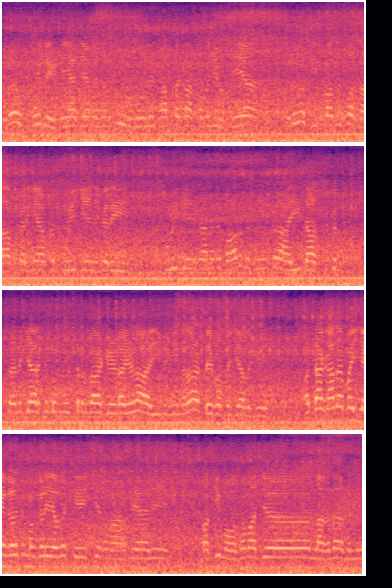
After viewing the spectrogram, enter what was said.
ਥੋੜਾ ਉੱਥੇ ਲੇਟੇ ਆ ਜਿਵੇਂ ਮੈਨੂੰ ਧੂੜ ਬੋਲਦੇ 7-8 ਵਜੇ ਉੱਠੇ ਆ ਉਹਦੇ ਬਾਅਦ ਸੀਪਾਂ ਦੂਪਾ ਸਾਫ਼ ਕਰੀਆਂ, ਫਿਰ ਪੁਲੀ ਚੇਂਜ ਕਰੀ। ਪੁਲੀ ਚੇਂਜ ਕਰਨ ਦੇ ਬਾਅਦ ਮਸ਼ੀਨ ਕਰਾਈ 10 3000 ਕਿਲੋਮੀਟਰ ਦਾ ਗੇੜਾ ਜਿਹੜਾ ਆਈ ਮਸ਼ੀਨ ਦਾ ਅੱਡੇ ਪੱਪੇ ਚੱਲ ਕੇ। ਅੱਡਾ ਕਾਹਦਾ ਬਾਈ? ਜੰਗਲ 'ਚ ਮੰਗਲੇ ਆ, ਉਹਦੇ ਖੇਤ 'ਚ ਸਮਾਨ ਪਿਆ ਜੇ। ਬਾਕੀ ਮੌਸਮ ਅੱਜ ਲੱਗਦਾ ਮੈਨੂੰ।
